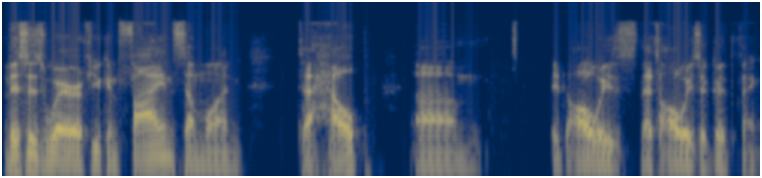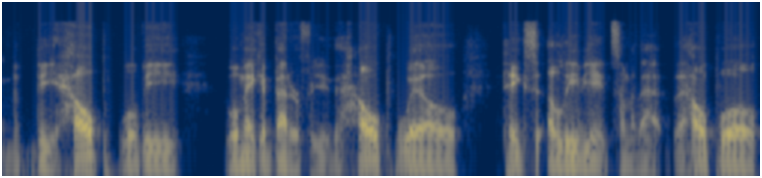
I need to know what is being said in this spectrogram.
this is where if you can find someone to help um it's always that's always a good thing. The help will be will make it better for you. The help will takes alleviate some of that. The help will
